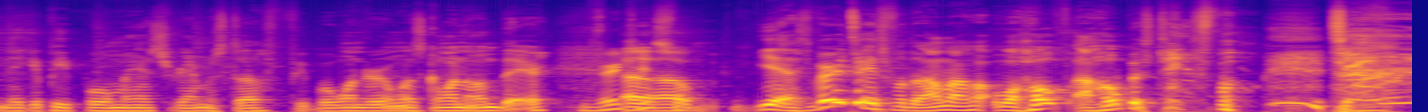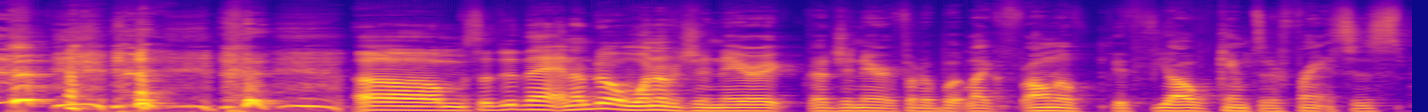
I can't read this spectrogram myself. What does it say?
naked people on my Instagram and stuff. People wondering what's going on there. Very tasteful. Um, yes, very tasteful though. I'm like, well, hope I hope it's tasteful. um, so do that, and I'm doing one of a generic, a generic photo book. Like I don't know if y'all came to the Francis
